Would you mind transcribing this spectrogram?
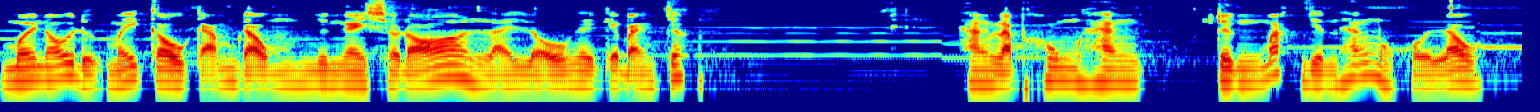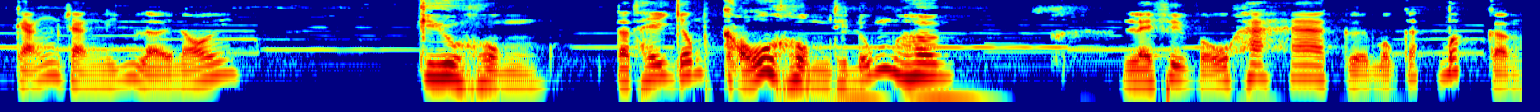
mới nói được mấy câu cảm động nhưng ngay sau đó lại lộ ngay cái bản chất. Hàng Lập hung hăng trừng mắt nhìn hắn một hồi lâu, cắn răng nghiến lợi nói: "Kiêu hùng, ta thấy giống cẩu hùng thì đúng hơn." Lệ Phi Vũ ha ha cười một cách bất cần.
